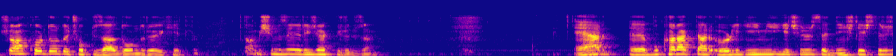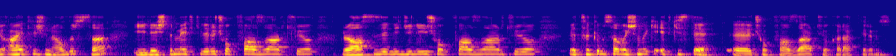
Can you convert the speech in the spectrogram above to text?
Şu an koridorda çok güzel donduruyor Caitlyn. Tam işimize yarayacak bir düzen. Eğer e, bu karakter early game'i iyi geçirirse, dinçleştirici ay taşını alırsa iyileştirme etkileri çok fazla artıyor. Rahatsız ediciliği çok fazla artıyor. Ve takım savaşındaki etkisi de e, çok fazla artıyor karakterimiz.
